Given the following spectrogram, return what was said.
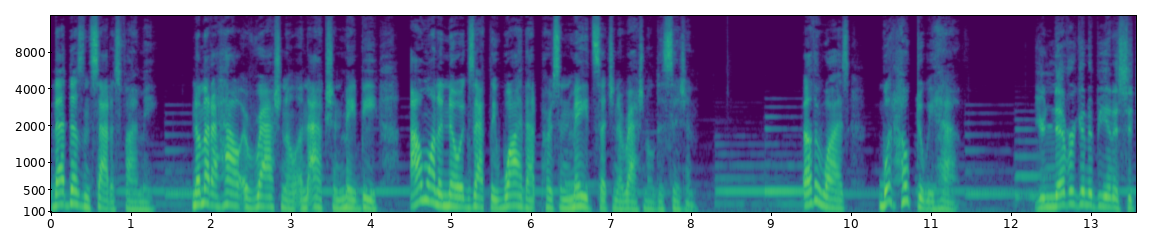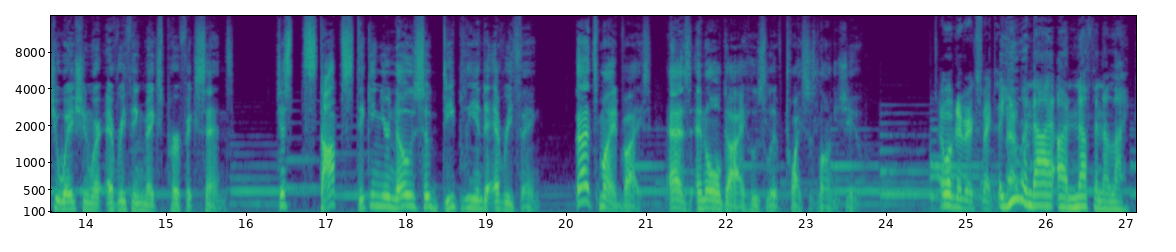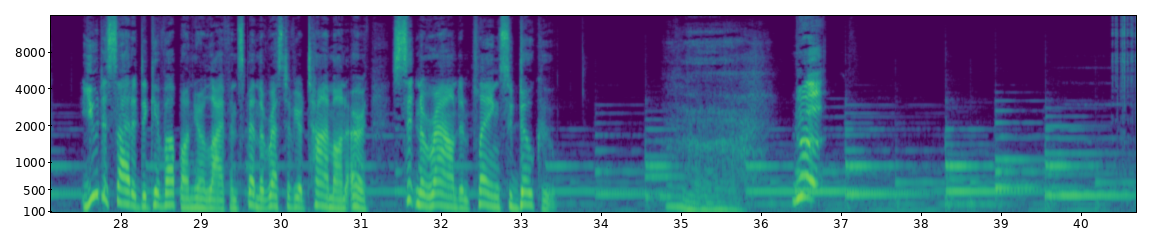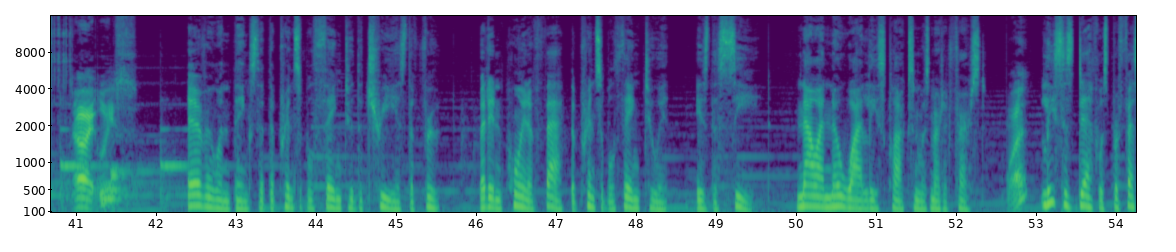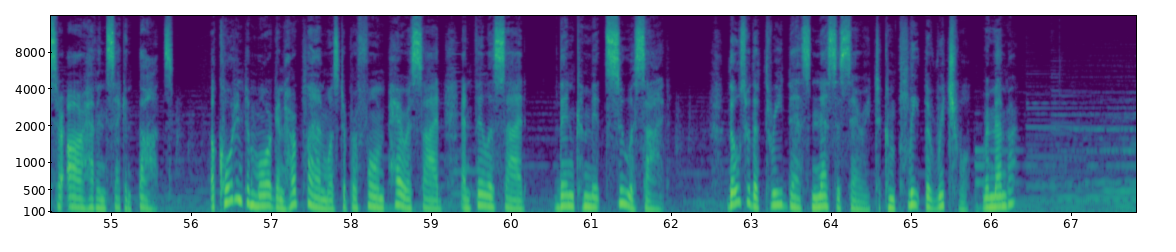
That doesn't satisfy me. No matter how irrational an action may be, I want to know exactly why that person made such an irrational decision. Otherwise, what hope do we have? You're never gonna be in a situation where everything makes perfect sense. Just stop sticking your nose so deeply into everything. That's my advice, as an old guy who's lived twice as long as you. I would have never expected that You one. and I are nothing alike. You decided to give up on your life and spend the rest of your time on Earth sitting around and playing Sudoku. Alright, Luis. Everyone thinks that the principal thing to the tree is the fruit, but in point of fact, the principal thing to it is the seed. Now I know why Lise Clarkson was murdered first. What? Lisa's death was Professor R having second thoughts. According to Morgan, her plan was to perform parricide and filicide, then commit suicide. Those were the three deaths necessary to complete the ritual, remember?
